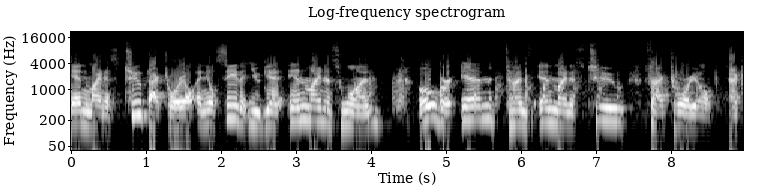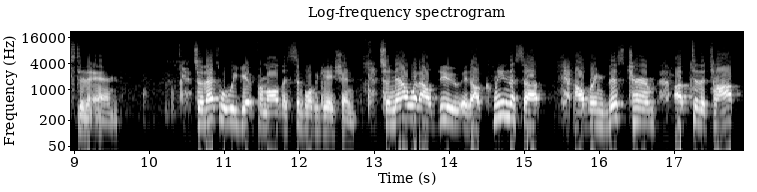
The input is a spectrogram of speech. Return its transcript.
n minus 2 factorial, and you'll see that you get n minus 1 over n times n minus 2 factorial x to the n. So that's what we get from all this simplification. So now what I'll do is I'll clean this up, I'll bring this term up to the top,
